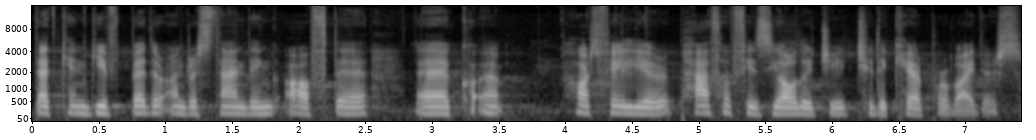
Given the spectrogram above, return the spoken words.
that can give better understanding of the uh, uh, heart failure pathophysiology to the care providers.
